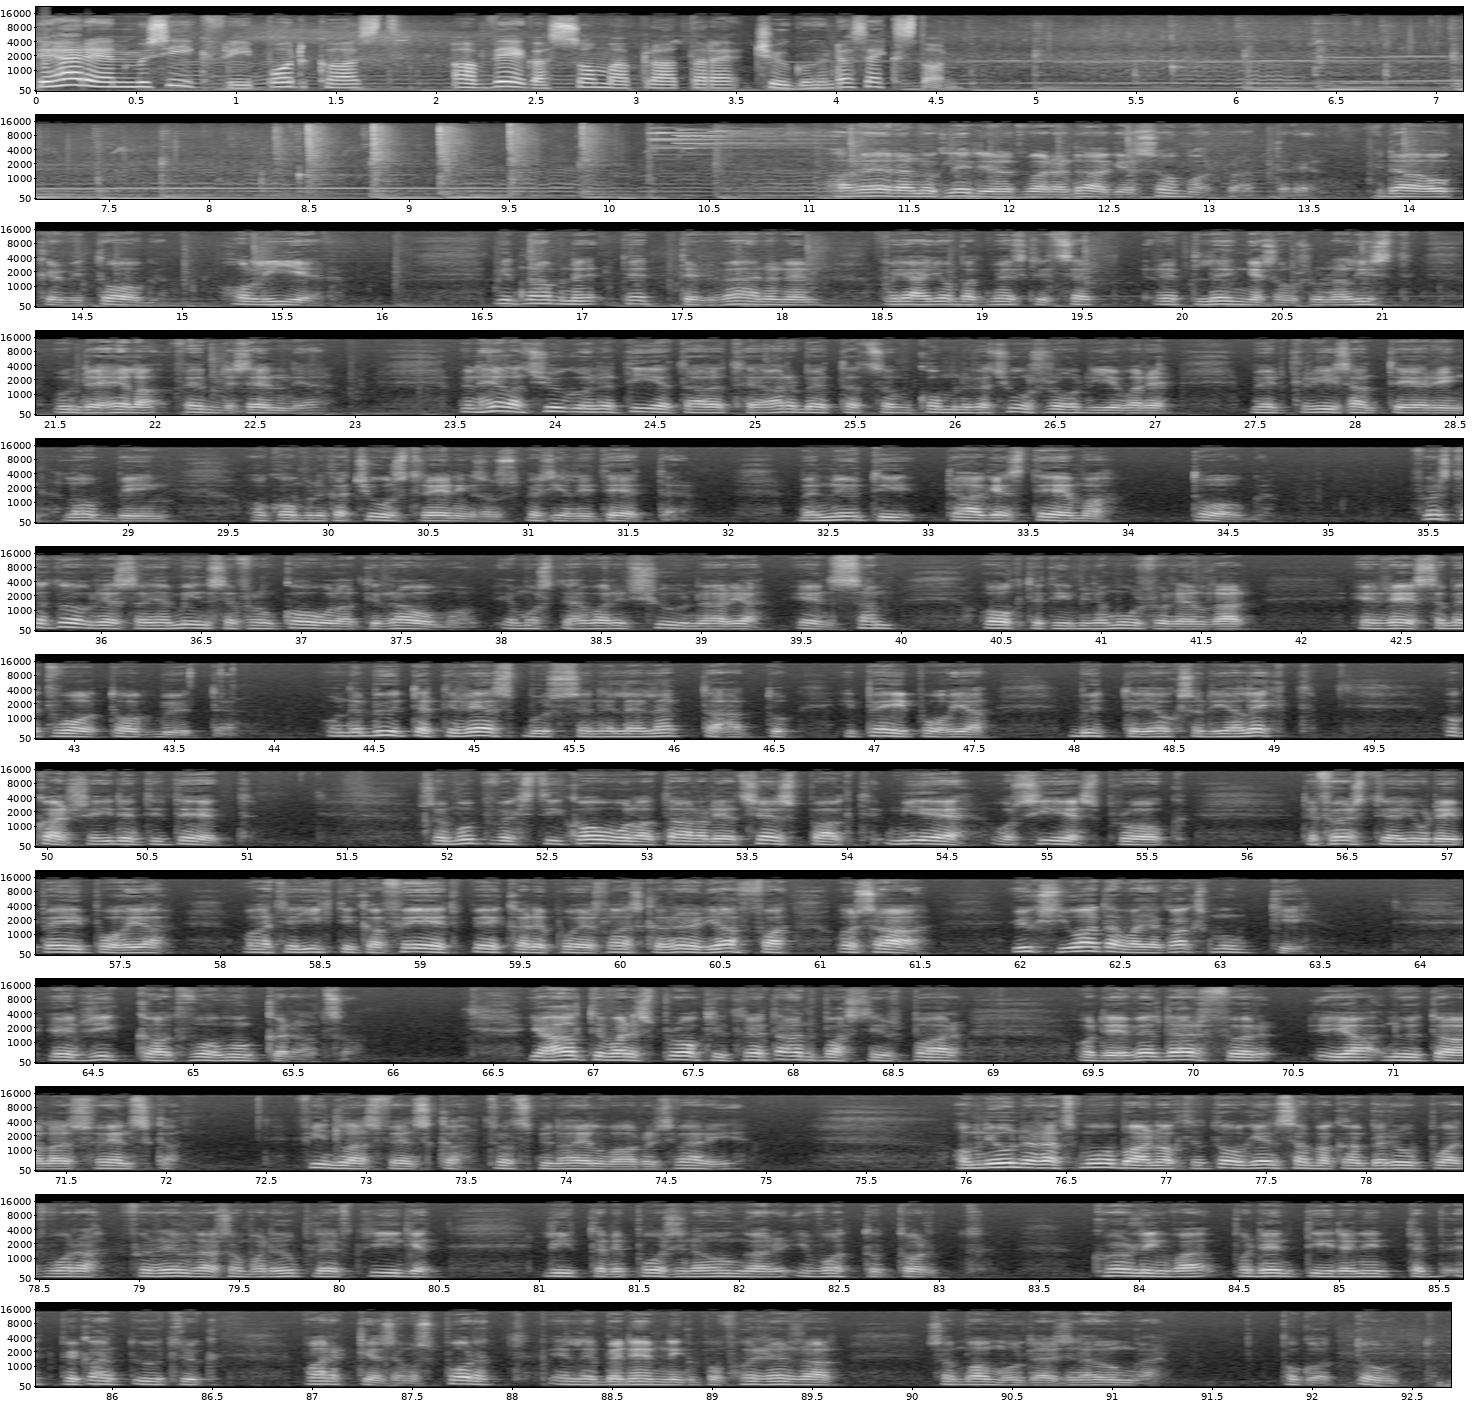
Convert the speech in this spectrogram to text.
Det här är en musikfri podcast av Vegas sommarpratare 2016. Har äran och glädjen att vara dagens sommarpratare. Idag åker vi tåg. Håll i er. Mitt namn är Petter Väänänen och jag har jobbat mänskligt sett rätt länge som journalist under hela fem decennier. Men hela 2010-talet har jag arbetat som kommunikationsrådgivare med krishantering, lobbying och kommunikationsträning som specialiteter. Men nu till dagens tema, tåg. Första tågresan jag minns är från Kouvola till Rauma. Jag måste ha varit sju när jag ensam åkte till mina morföräldrar en resa med två tågbyten. Under bytet till rälsbussen eller Lättahattu i Peipohja bytte jag också dialekt och kanske identitet. Som uppväxt i Kouvola talade jag kännspakt mie och sie-språk. Det första jag gjorde i Peipohja var att jag gick till kaféet, pekade på en flaska röd Jaffa och sa yksi juotava ja kaksi munkki. En dricka och två munkar alltså. Jag har alltid varit språkligt rätt anpassningsbar och det är väl därför jag nu talar svenska, finlandssvenska, trots mina elva år i Sverige. Om ni undrar att småbarn åkte tåg ensamma kan bero på att våra föräldrar som hade upplevt kriget litade på sina ungar i vått och torrt. Curling var på den tiden inte ett bekant uttryck varken som sport eller benämning på föräldrar som omhuldar sina ungar, på gott och ont.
